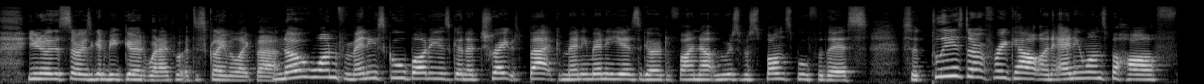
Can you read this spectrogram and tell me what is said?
you know the story is going to be good when I put a disclaimer like that. No one from any school body is going to traipse back many, many years ago to find out who is responsible for this. So please don't freak out on anyone's behalf.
